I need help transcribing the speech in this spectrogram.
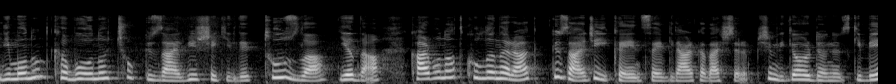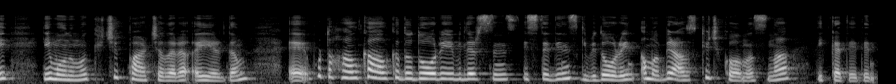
limonun kabuğunu çok güzel bir şekilde tuzla ya da karbonat kullanarak güzelce yıkayın sevgili arkadaşlarım. Şimdi gördüğünüz gibi limonumu küçük parçalara ayırdım. Ee, burada halka halka da doğrayabilirsiniz. İstediğiniz gibi doğrayın ama biraz küçük olmasına dikkat edin.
